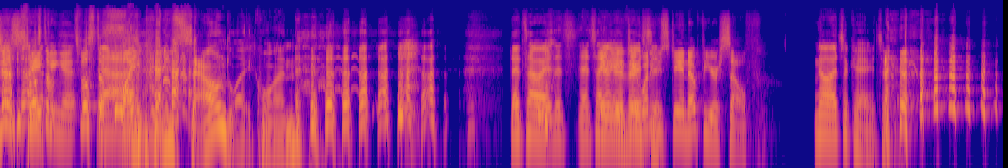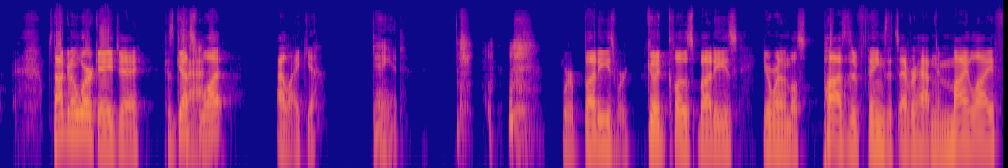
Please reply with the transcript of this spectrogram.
just you're supposed taking to, it. supposed to Yeah. fight you sound like one. that's how I. That's that's how yeah, you AJ, why don't you stand up for yourself? No, it's okay. It's okay. It's not gonna work, AJ. Because guess Ah. what? I like you. Dang it. We're buddies. We're good, close buddies. You're one of the most positive things that's ever happened in my life.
